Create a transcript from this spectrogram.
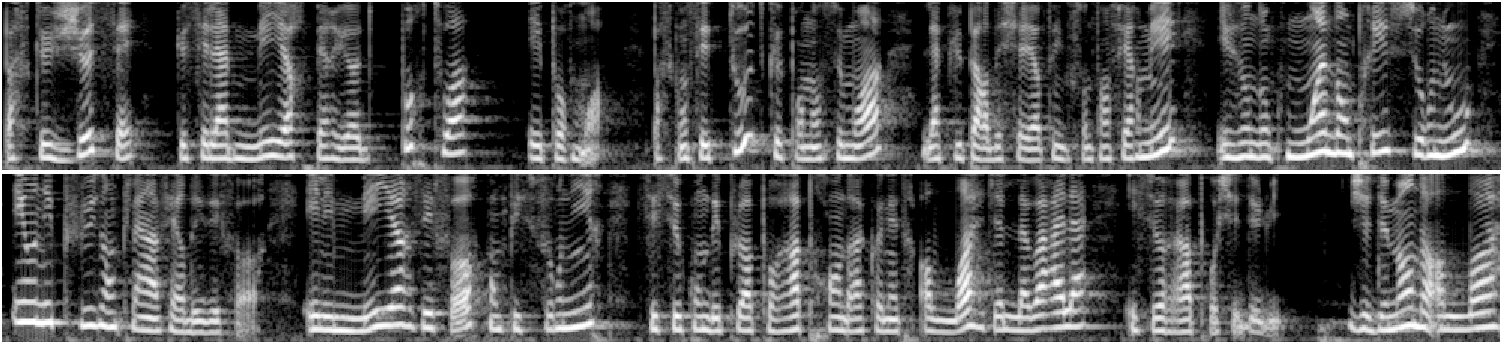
parce que je sais que c'est la meilleure période pour toi et pour moi. Parce qu'on sait toutes que pendant ce mois, la plupart des shayatines sont enfermés, ils ont donc moins d'emprise sur nous et on est plus enclin à faire des efforts. Et les meilleurs efforts qu'on puisse fournir, c'est ceux qu'on déploie pour apprendre à connaître Allah et se rapprocher de lui. Je demande à Allah,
